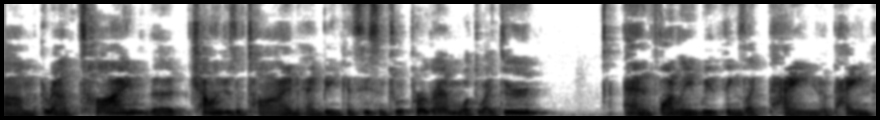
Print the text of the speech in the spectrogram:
Um, around time, the challenges of time and being consistent to a program. What do I do? And finally, with things like pain, you know, pain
